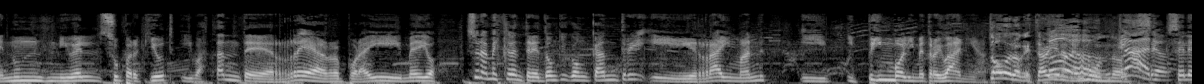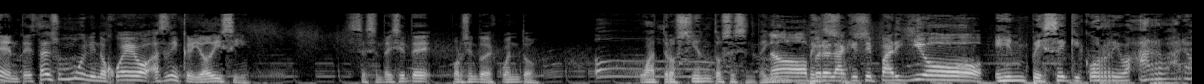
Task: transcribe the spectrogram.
en un nivel super cute y bastante rare por ahí, medio... Es una mezcla entre Donkey Kong Country y Rayman y, y pinball y Metroidvania. Todo lo que está bien en el Todo, mundo. claro. Es excelente, esta es un muy lindo juego. Assassin's Creed Odyssey. 67% de descuento. 461 No, pero pesos. la que te parió. En PC que corre bárbaro.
